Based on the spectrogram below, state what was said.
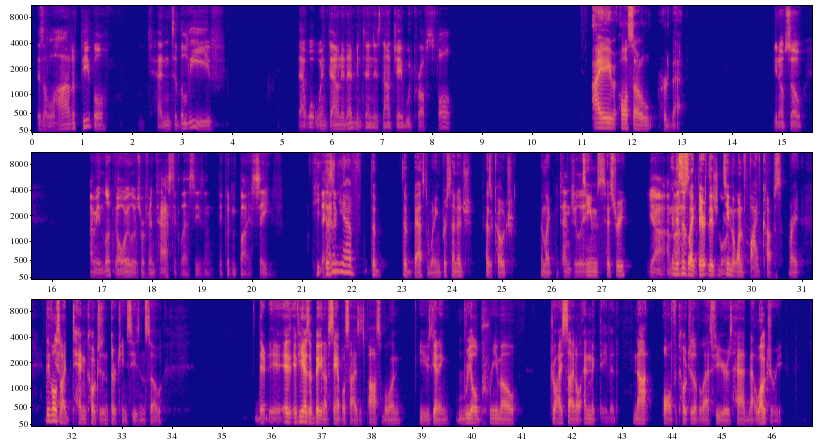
there's a lot of people who tend to believe that what went down in Edmonton is not Jay Woodcroft's fault. I've also heard that. You know, so I mean, look, the Oilers were fantastic last season. They couldn't buy a save. He They doesn't a he have the the best winning percentage as a coach in like potentially, team's history? yeah, I'm And this is like they're 100% the team that won five cups, right? They've also Yeah, had 10 coaches in 13 seasons. So there, if he has a big enough sample size, it's possible. And he's getting real primo Draisaitl and McDavid. Not all the coaches of the last few years had that luxury.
